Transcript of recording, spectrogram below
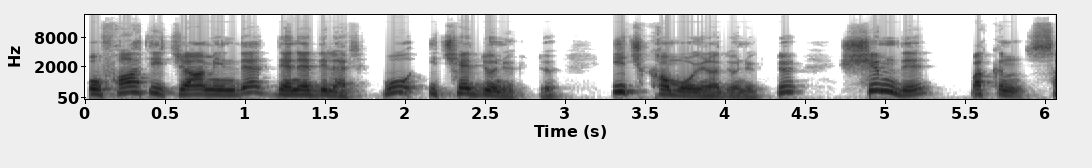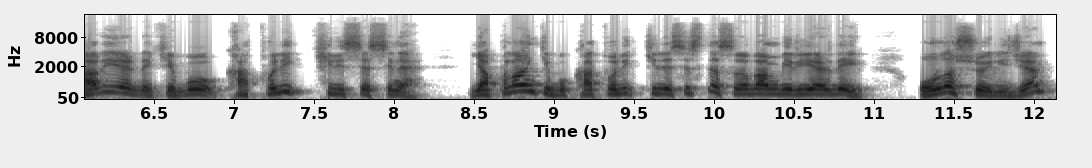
O Fatih Camii'nde denediler. Bu içe dönüktü. İç kamuoyuna dönüktü. Şimdi bakın Sarıyer'deki bu Katolik kilisesine yapılan ki bu Katolik kilisesi de sıradan bir yer değil. Onu da söyleyeceğim.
